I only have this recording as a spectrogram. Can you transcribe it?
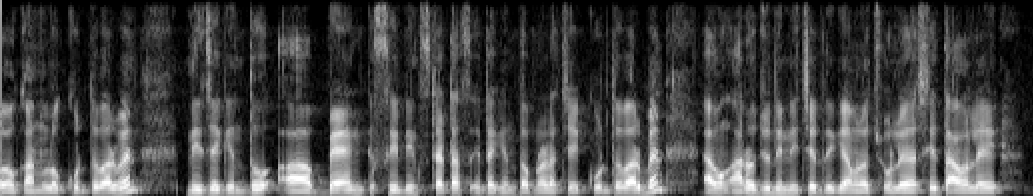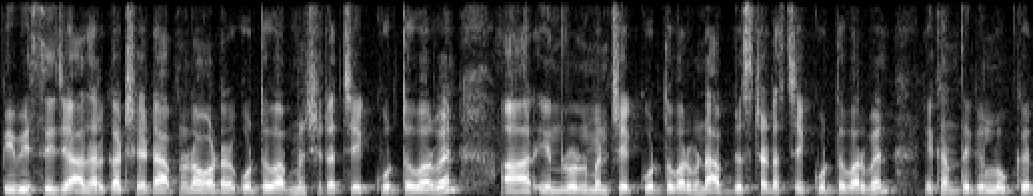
লক আনলক করতে পারবেন। নিচে কিন্তু ব্যাংক সিডিং স্ট্যাটাস এটা কিন্তু আপনারা চেক করতে পারবেন। এবং আরও যদি নিচের দিকে আমরা চলে আসি, তাহলে পিবিসি যে আধার কার্ড সেটা আপনারা অর্ডার করতে পারবেন, সেটা চেক করতে পারবেন। আর এনরোলমেন্ট চেক করতে পারবেন আপডেট স্ট্যাটাস চেক করতে পারবেন। এখান থেকে লোকেট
